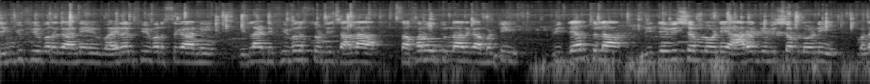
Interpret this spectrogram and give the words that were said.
డెంగ్యూ ఫీవర్ కానీ వైరల్ ఫీవర్స్ కానీ ఇలాంటి ఫీవర్స్ తోటి చాలా సఫర్ అవుతున్నారు కాబట్టి విద్యార్థుల విద్య విషయంలోని ఆరోగ్య విషయంలోని మన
